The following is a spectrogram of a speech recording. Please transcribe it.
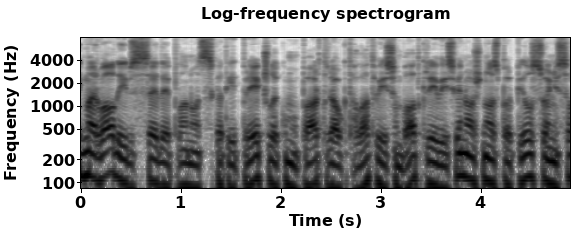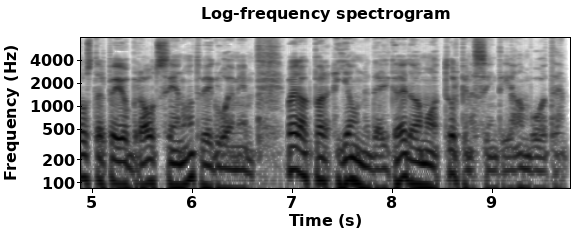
Tikmēr valdības sēdē plānots skatīt priekšlikumu pārtraukt Latvijas un Baltkrievijas vienošanos par pilsoņu savstarpējo braucienu atvieglojumiem. Vairāk par jaunedēļ gaidāmo turpina Sinti Ambote.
